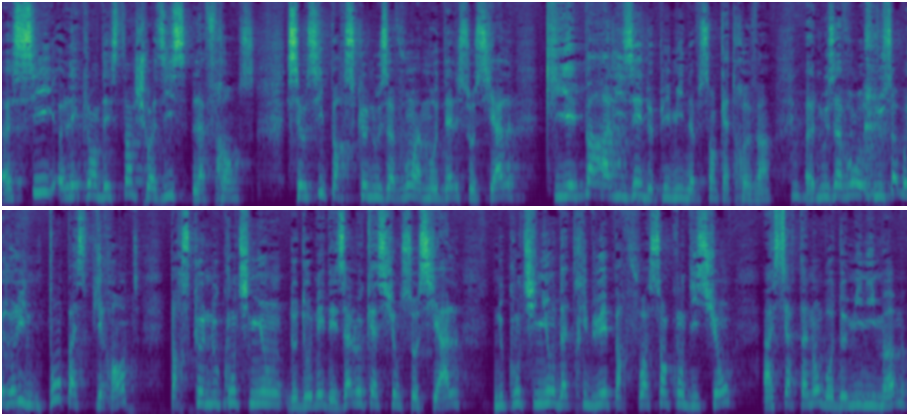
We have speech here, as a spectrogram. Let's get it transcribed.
Euh, si les clandestins choisissent la France, c'est aussi parce que nous avons un modèle social qui est paralysé depuis 1980. Euh, nous, avons, nous sommes aujourd'hui une pompe aspirante parce que nous continuons de donner des allocations sociales, nous continuons d'attribuer parfois sans condition un certain nombre de minimums,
